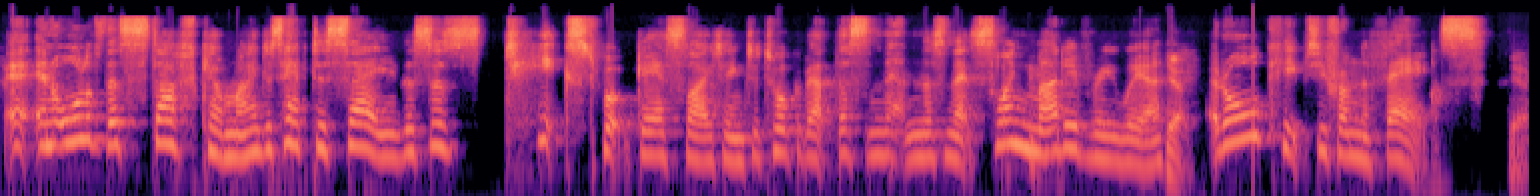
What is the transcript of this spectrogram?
And all of this stuff, Kelvyn, I just have to say, this is textbook gaslighting to talk about this and that and this and that, sling mud everywhere. Yeah. It all keeps you from the facts. Yeah.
